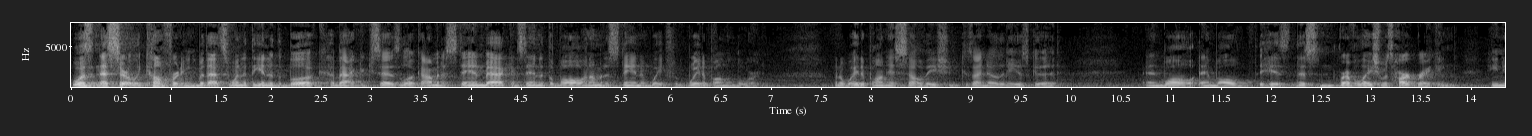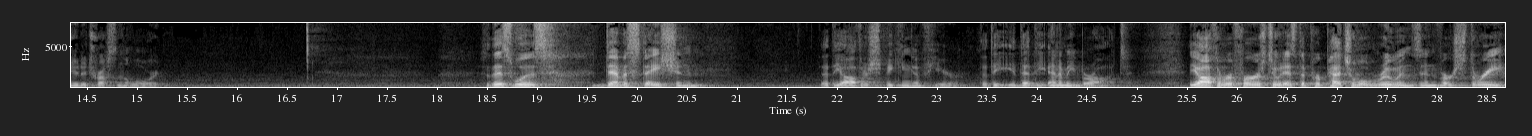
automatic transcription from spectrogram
Wasn't necessarily comforting, but that's when at the end of the book Habakkuk says, "Look, I'm going to stand back and stand at the wall, and I'm going to stand and wait for wait upon the Lord. I'm going to wait upon His salvation because I know that He is good." And while and while his this revelation was heartbreaking he knew to trust in the Lord. So, this was devastation that the author's speaking of here, that the, that the enemy brought. The author refers to it as the perpetual ruins in verse 3.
